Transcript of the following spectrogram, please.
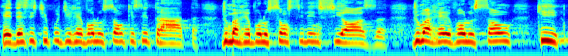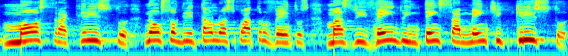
é desse tipo de revolução que se trata, de uma revolução silenciosa, de uma revolução que mostra Cristo, não só gritando aos quatro ventos, mas vivendo intensamente Cristo,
